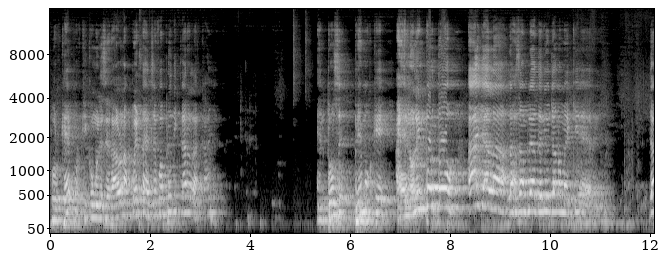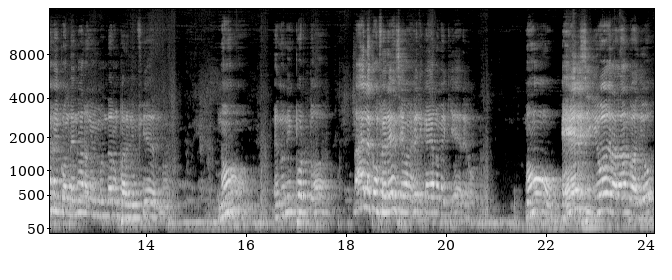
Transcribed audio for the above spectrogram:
¿Por qué? Porque como le cerraron las puertas, él se fue a predicar a la calle. Entonces vemos que a él no le importó. Ah, ya la, las asambleas de Dios ya no me quieren. Ya me condenaron y me mandaron para el infierno. No, él no le importó. Ah, la conferencia evangélica ya no me quiere. No, él siguió agradando a Dios.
